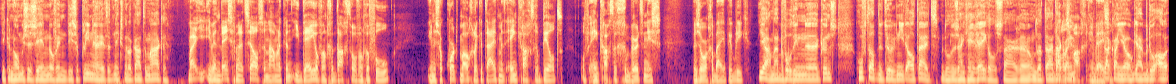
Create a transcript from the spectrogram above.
economische zin of in discipline heeft het niks met elkaar te maken. Maar je bent bezig met hetzelfde, namelijk een idee of een gedachte of een gevoel in een zo kort mogelijke tijd met één krachtig beeld of één krachtige gebeurtenis bezorgen bij je publiek. Ja, maar bijvoorbeeld in eh, kunst hoeft dat natuurlijk niet altijd. Ik bedoel, er zijn geen regels daar, eh, omdat daar, daar Alles kan je, mag in wezen. Daar kan je ook, ja, ik bedoel, alle,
